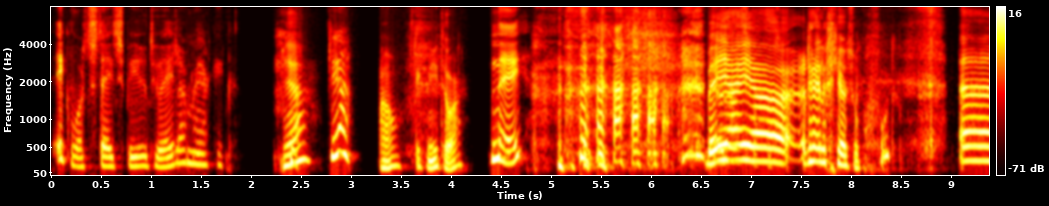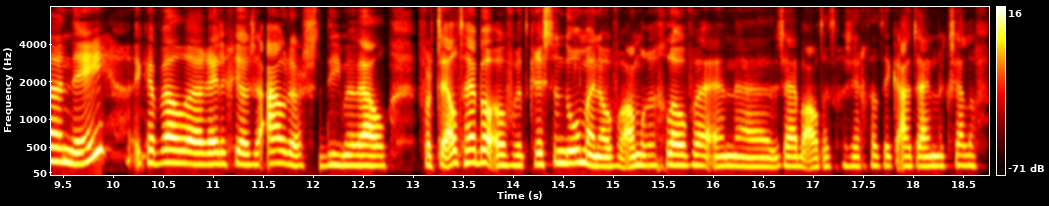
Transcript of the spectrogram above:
Ik word steeds spiritueler, merk ik. Ja? Ja. Oh, ik niet hoor. Nee. Ben jij uh, religieus opgevoed? Uh, nee, ik heb wel uh, religieuze ouders die me wel verteld hebben over het christendom en over andere geloven. En uh, zij hebben altijd gezegd dat ik uiteindelijk zelf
